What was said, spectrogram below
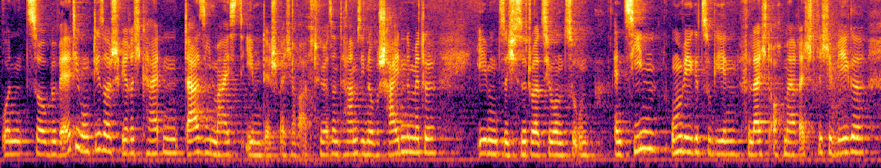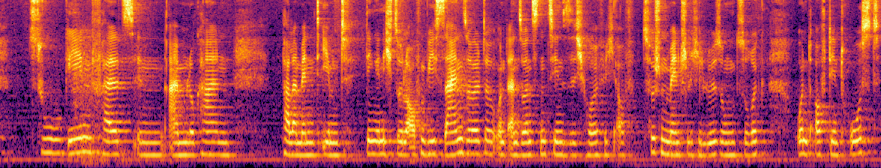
Und zur Bewältigung dieser Schwierigkeiten, da sie meist eben der schwächere Akteur sind, haben sie nur bescheidene Mittel, eben sich Situationen zu entziehen, Umwege zu gehen, vielleicht auch mal rechtliche Wege zu gehen, falls in einem lokalen Parlament eben Dinge nicht so laufen, wie es sein sollte. Und ansonsten ziehen sie sich häufig auf zwischenmenschliche Lösungen zurück und auf den Trost,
